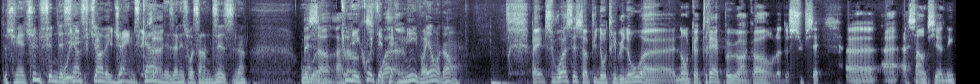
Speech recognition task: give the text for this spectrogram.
Te souviens-tu le film de Oui, science-fiction avec James Caan des années 70? Là, où, ça. euh, tous les coups étaient vois, permis. Voyons donc. Ben, tu vois, c'est ça. Puis nos tribunaux euh, n'ont que très peu encore là, de succès euh, à, à sanctionner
